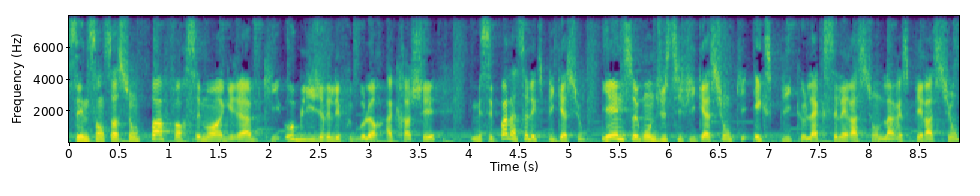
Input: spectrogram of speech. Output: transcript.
C'est une sensation pas forcément agréable qui obligerait les footballeurs à cracher, mais c'est pas la seule explication. Il y a une seconde justification qui explique que l'accélération de la respiration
